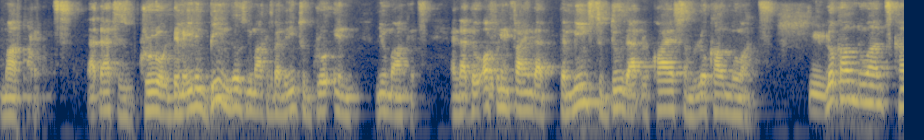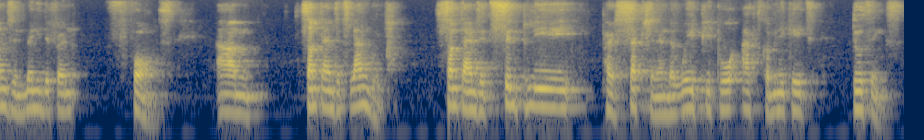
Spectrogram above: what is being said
markets. That, that is grow. They may even be in those new markets, but they need to grow in new markets. And that they'll often find that the means to do that requires some local nuance. Mm. Local nuance comes in many different forms. Um, sometimes it's language, sometimes it's simply perception and the way people act, communicate, do things.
